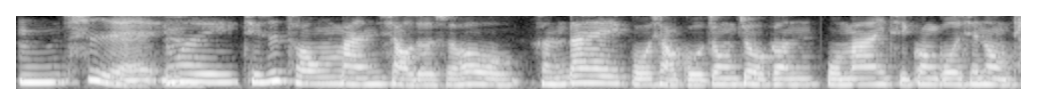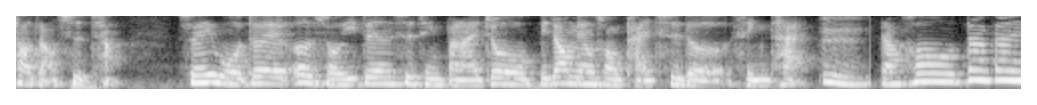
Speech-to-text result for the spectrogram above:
嗯，是诶，因为其实从蛮小的时候，可能在国小、国中就跟我妈一起逛过一些那种跳蚤市场。所以我对二手衣这件事情本来就比较没有什么排斥的心态，嗯，然后大概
